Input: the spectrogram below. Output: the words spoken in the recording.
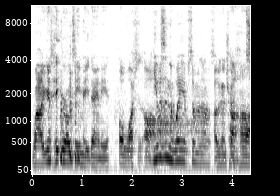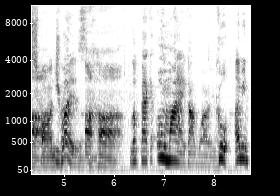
Wow, you just hit your own teammate, Danny. Oh, watch this. Oh, He was in the way of someone else. I was gonna try Uh-huh. to spawn. He trap. was. Uh huh. Look back at. Oh my! I got Wario. Cool. I mean,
